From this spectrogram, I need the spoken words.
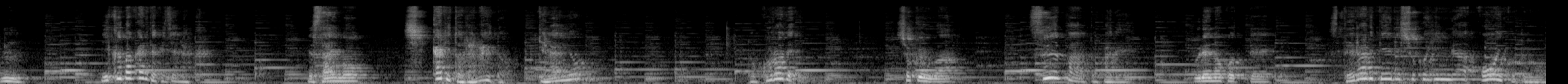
うん。肉ばかりだけじゃなく野菜もしっかりとらないといけないよ。ところで諸君はスーパーとかで売れ残って捨てられている食品が多いことを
